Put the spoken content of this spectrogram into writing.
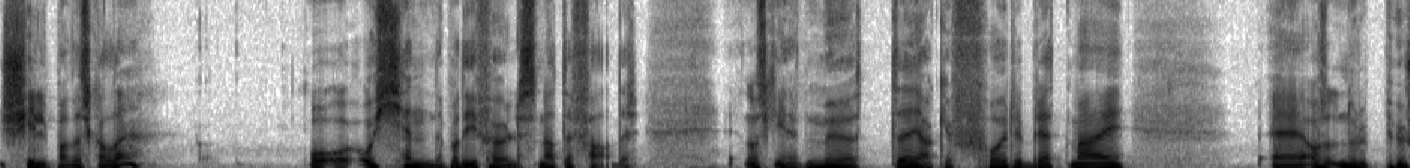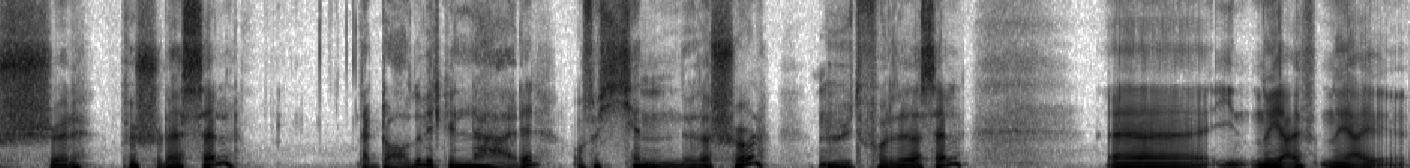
skilpaddeskallet, og, og, og kjenner på de følelsene at det fader, nå skal jeg inn i et møte, jeg har ikke forberedt meg. Eh, og så når du pusher, pusher deg selv, det er da du virkelig lærer, og så kjenner du deg sjøl. Utfordrer deg selv. Eh, når jeg, når jeg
